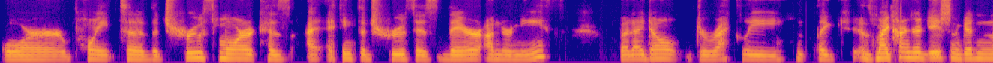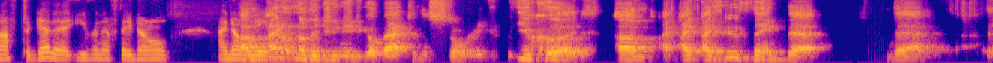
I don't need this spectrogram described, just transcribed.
or point to the truth more because I, I, think the truth is there underneath, but I don't directly like is my congregation good enough to get it, even if they don't. I don't. Um, I don't know that you need to go back to the story. You could. Um, I, I, I do think that that uh,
